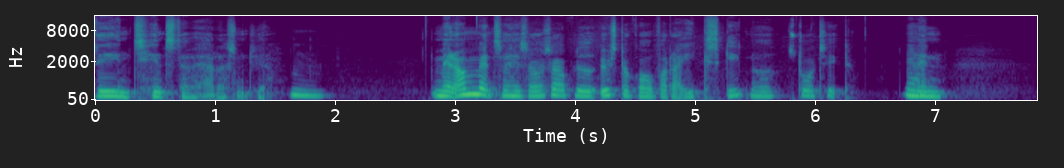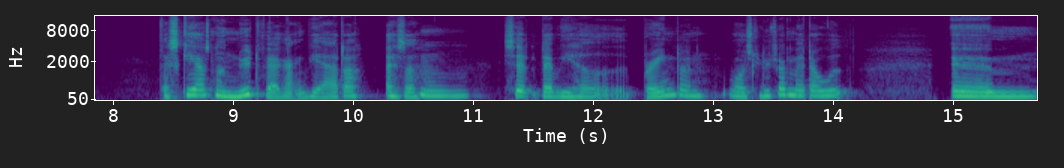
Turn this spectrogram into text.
det er intenst at være der, synes jeg. Mm. Men omvendt så har jeg så også oplevet Østergaard, hvor der ikke skete noget, stort set. Ja. Men der sker også noget nyt, hver gang vi er der. Altså, mm. Selv da vi havde Brandon, vores lytter med derud, øhm,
